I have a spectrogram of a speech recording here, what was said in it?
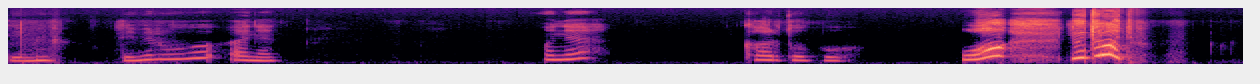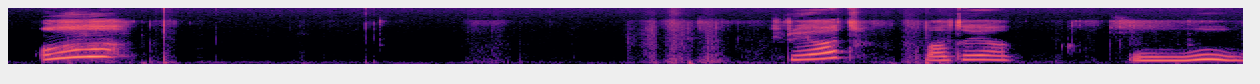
Demir. Demir bu. Aynen. O ne? Kar topu. Oha! Netherite! Allah Allah! Şuraya at. Baltayı al. Oo.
